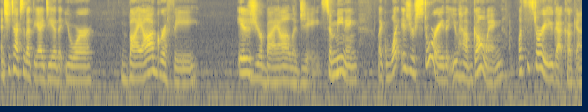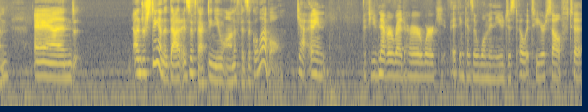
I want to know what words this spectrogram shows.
and she talks about the idea that your biography is your biology. So, meaning, like, what is your story that you have going? What's the story you got cooking? And understand that that is affecting you on a physical level. Yeah, I mean, if you've never read her work, I think as a woman you just owe it to yourself to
